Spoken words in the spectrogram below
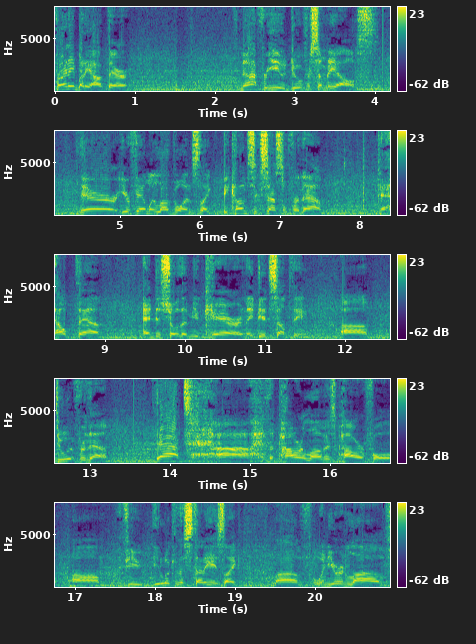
For anybody out there, not for you, do it for somebody else. They're your family loved ones, like become successful for them, to help them, and to show them you care and they did something. Um, do it for them that uh, the power of love is powerful. Um, if you, you look at the studies, like love, when you're in love,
